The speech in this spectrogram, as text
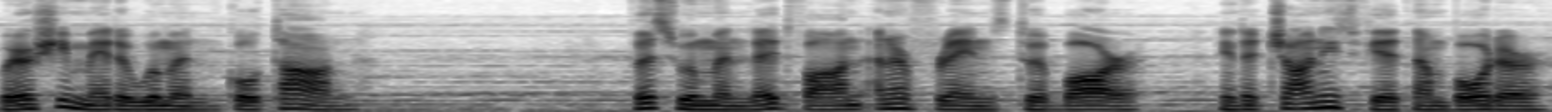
where she met a woman called Tan. This woman led Vaughn and her friends to a bar near the Chinese Vietnam border.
